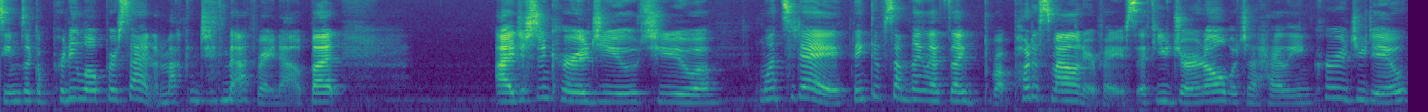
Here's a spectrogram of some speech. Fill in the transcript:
seems like a pretty low percent i'm not going to do the math right now but i just encourage you to once a day think of something that's like put a smile on your face if you journal which i highly encourage you do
